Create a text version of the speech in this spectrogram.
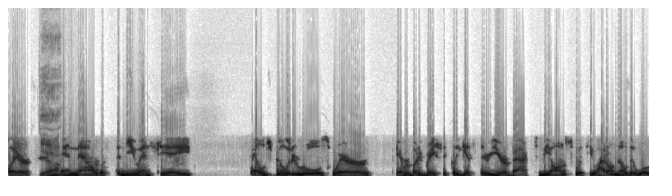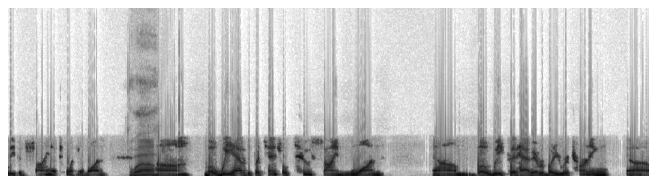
player. Yeah. And now with the new NCAA eligibility rules where everybody basically gets their year back, to be honest with you, I don't know that we'll even sign a 21. Wow. Um, but we have the potential to sign one um, but we could have everybody returning, uh,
